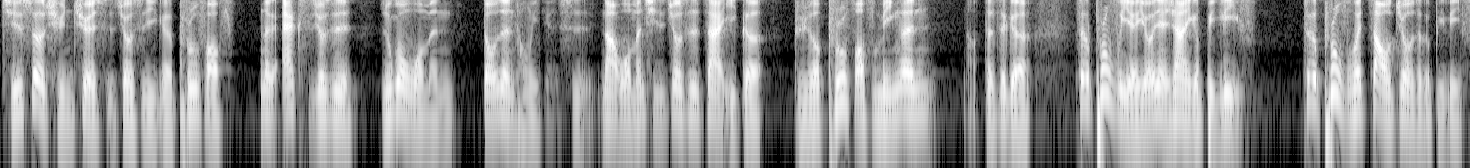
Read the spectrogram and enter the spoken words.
其实社群确实就是一个 “proof of” 那个 x，就是如果我们都认同一件事，那我们其实就是在一个，比如说 “proof of 明恩”的这个这个 “proof” 也有点像一个 “belief”。这个 proof 会造就这个 belief。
